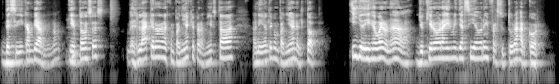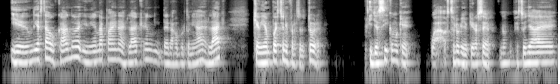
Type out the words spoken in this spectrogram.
decidí cambiarme, ¿no? Y entonces, Slack era una de las compañías que para mí estaba a nivel de compañía en el top. Y yo dije, bueno, nada, yo quiero ahora irme ya sí ahora a infraestructura hardcore. Y un día estaba buscando y vi en la página de Slack, de las oportunidades de Slack, que habían puesto en infraestructura. Y yo así como que, wow, esto es lo que yo quiero hacer, ¿no? Esto ya es,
